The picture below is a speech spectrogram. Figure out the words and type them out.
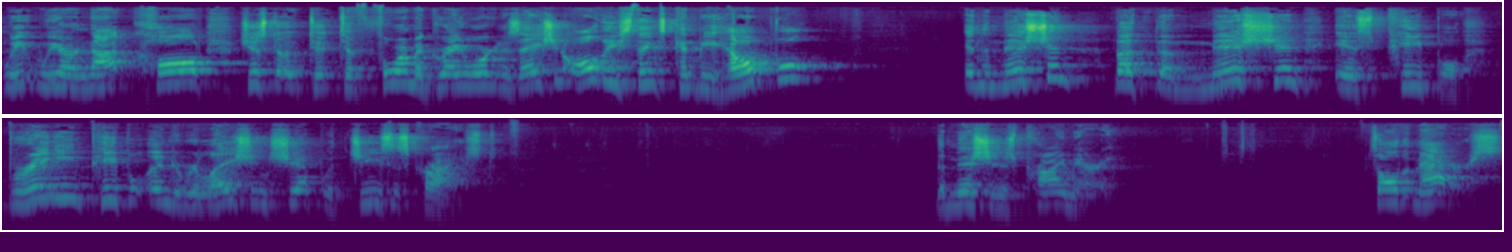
We, we are not called just to, to, to form a great organization. All these things can be helpful in the mission, but the mission is people, bringing people into relationship with Jesus Christ. The mission is primary. It's all that matters.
